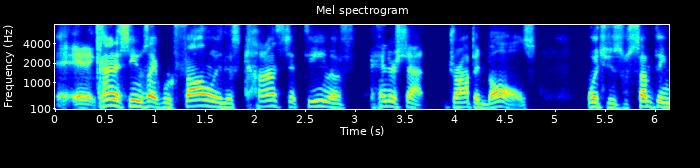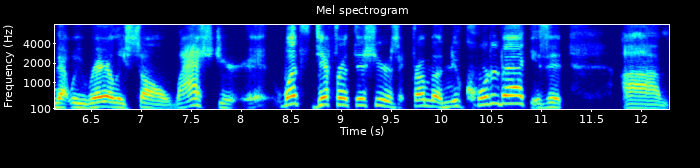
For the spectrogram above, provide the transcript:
And it kind of seems like we're following this constant theme of Hendershot dropping balls which is something that we rarely saw last year. What's different this year? Is it from a new quarterback? Is it um,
